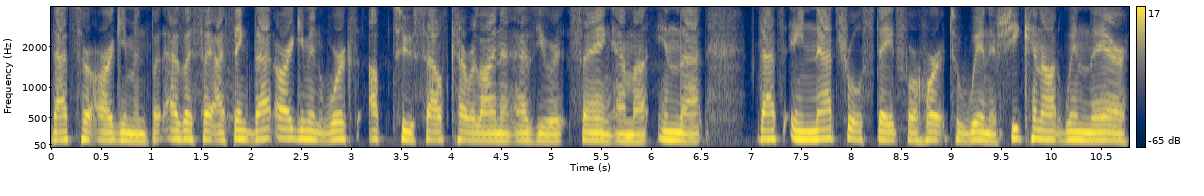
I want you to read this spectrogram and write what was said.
That's her argument. But as I say, I think that argument works up to South Carolina, as you were saying, Emma, in that that's a natural state for her to win. If she cannot win there,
